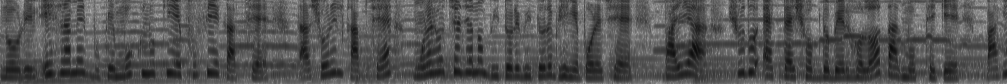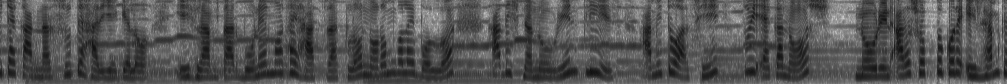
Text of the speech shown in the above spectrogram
নৌরিন ইহলামের বুকে মুখ লুকিয়ে ফুফিয়ে কাঁদছে। তার শরীর কাঁপছে। মনে হচ্ছে যেন ভিতরে ভিতরে ভেঙে পড়েছে। ভাইয়া, শুধু একটাই শব্দ বের হলো তার মুখ থেকে। বাকিটা কান্নার স্রোতে হারিয়ে গেল। ইহলাম তার বোনের মাথায় হাত রাখল, নরম গলায় বলল, কাঁদিস না নৌরিন, প্লিজ। আমি তো আছি। তুই একা নস। নৌরিন আরও শক্ত করে ইলহামকে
